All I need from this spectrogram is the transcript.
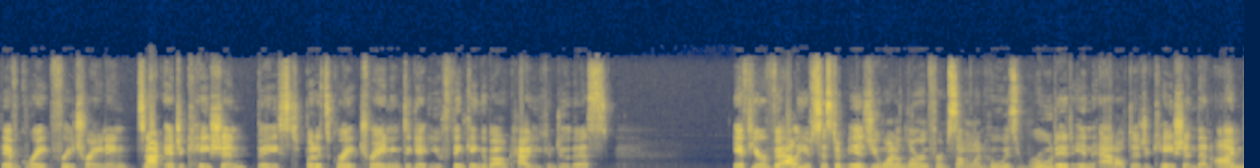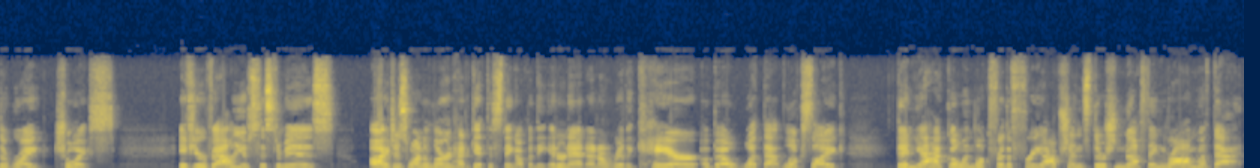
They have great free training. It's not education based, but it's great training to get you thinking about how you can do this if your value system is you want to learn from someone who is rooted in adult education, then I'm the right choice. If your value system is, I just want to learn how to get this thing up on the internet, I don't really care about what that looks like, then yeah, go and look for the free options. There's nothing wrong with that.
